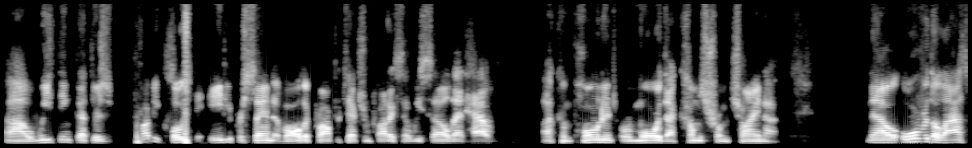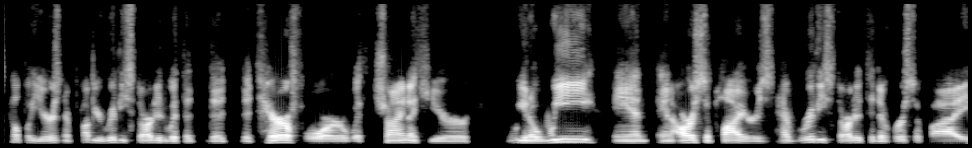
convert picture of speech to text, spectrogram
uh, we think that there's probably close to 80% of all the crop protection products that we sell that have a component or more that comes from China. Now, over the last couple years, and it probably really started with the, the, the tariff war with China here, you know, we and and our suppliers have really started to diversify,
